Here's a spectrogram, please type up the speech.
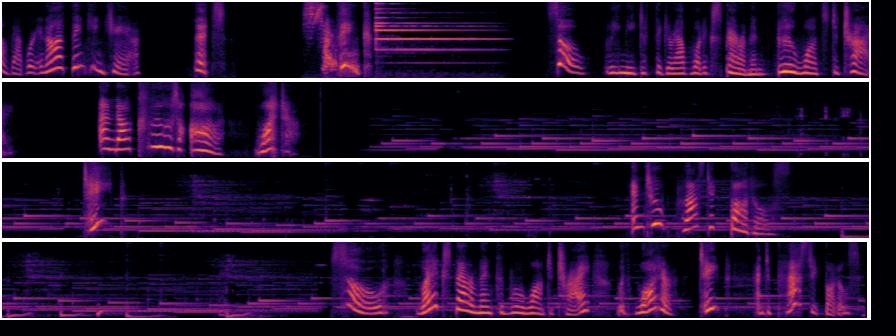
Now that we're in our thinking chair, let's think. So, we need to figure out what experiment Blue wants to try. And our clues are water, tape, and two plastic bottles. So, what experiment could Blue want to try with water, tape, and plastic bottles?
